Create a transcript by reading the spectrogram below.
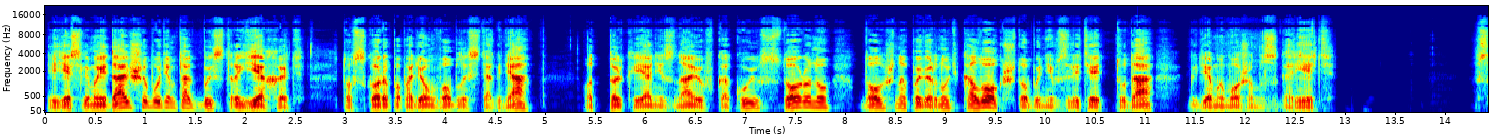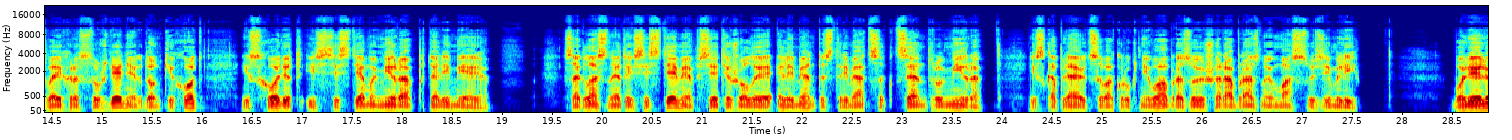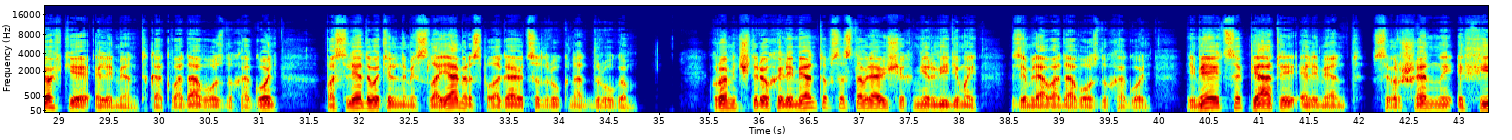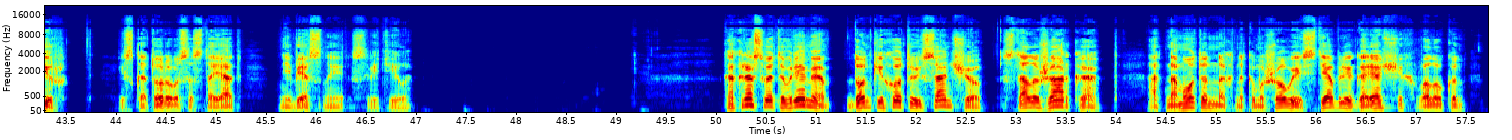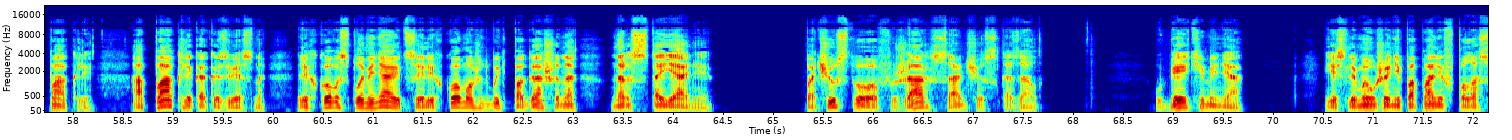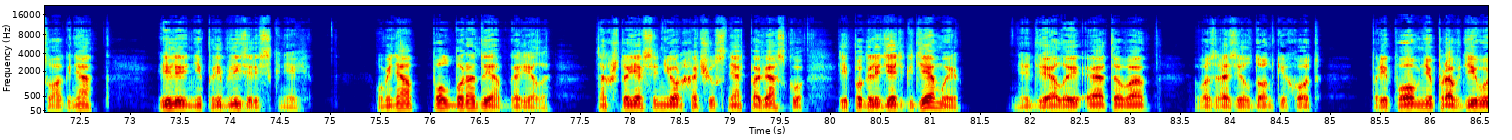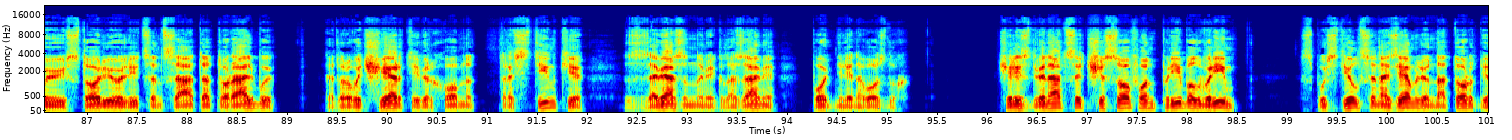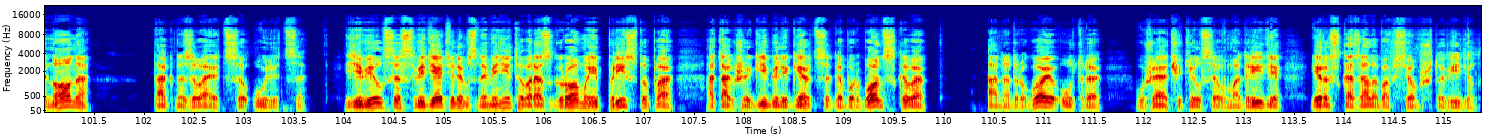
И если мы и дальше будем так быстро ехать, то скоро попадем в область огня. Вот только я не знаю, в какую сторону должно повернуть колок, чтобы не взлететь туда, где мы можем сгореть. В своих рассуждениях Дон Кихот исходит из системы мира Птолемея. Согласно этой системе, все тяжелые элементы стремятся к центру мира и скопляются вокруг него, образуя шарообразную массу Земли. Более легкие элементы, как вода, воздух, огонь, последовательными слоями располагаются друг над другом. Кроме четырех элементов, составляющих мир видимый — земля, вода, воздух, огонь — имеется пятый элемент — совершенный эфир — из которого состоят небесные светила. Как раз в это время Дон Кихоту и Санчо стало жарко от намотанных на камышовые стебли горящих волокон пакли, а пакли, как известно, легко воспламеняется и легко может быть погашена на расстоянии. Почувствовав жар, Санчо сказал, — Убейте меня, если мы уже не попали в полосу огня, или не приблизились к ней. У меня полбороды обгорело, так что я, сеньор, хочу снять повязку и поглядеть, где мы. — Не делай этого, — возразил Дон Кихот. — Припомни правдивую историю лиценциата Торальбы, которого черти верхом на тростинке с завязанными глазами подняли на воздух. Через двенадцать часов он прибыл в Рим, спустился на землю на Тор Динона так называется улица, явился свидетелем знаменитого разгрома и приступа, а также гибели герцога Бурбонского, а на другое утро уже очутился в Мадриде и рассказал обо всем, что видел.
